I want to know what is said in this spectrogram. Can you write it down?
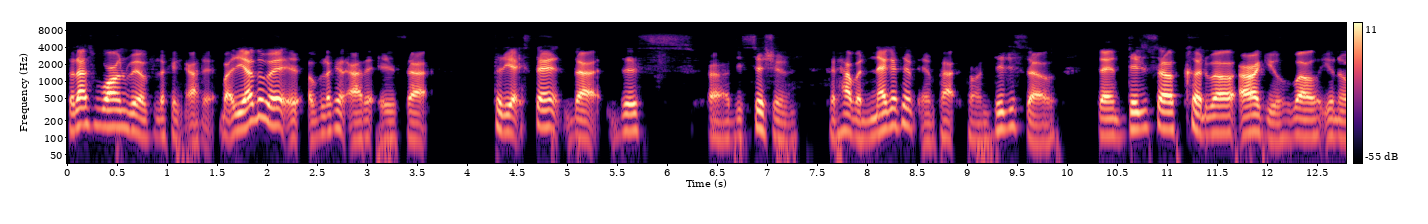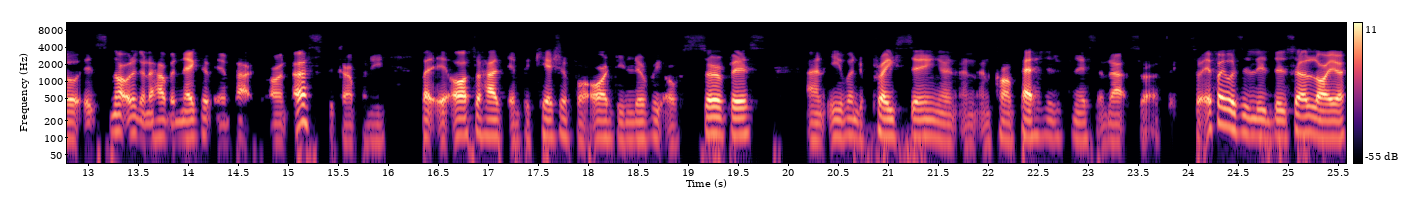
So that's one way of looking at it. But the other way of looking at it is that to the extent that this uh, decision could have a negative impact on Digicel, then Digicel could well argue, well, you know, it's not only going to have a negative impact on us, the company, but it also has implication for our delivery of service and even the pricing and, and, and competitiveness and that sort of thing. So if I was a Digicel lawyer,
